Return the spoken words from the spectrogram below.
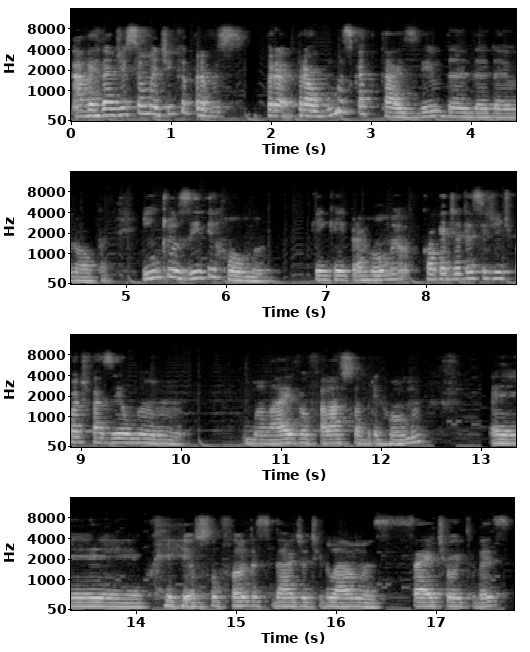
Na verdade, isso é uma dica para algumas capitais, viu, da, da, da, Europa, inclusive Roma. Quem quer ir para Roma, qualquer dia desse a gente pode fazer uma, uma live ou falar sobre Roma. É, eu sou fã da cidade, eu tive lá umas sete, oito vezes.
